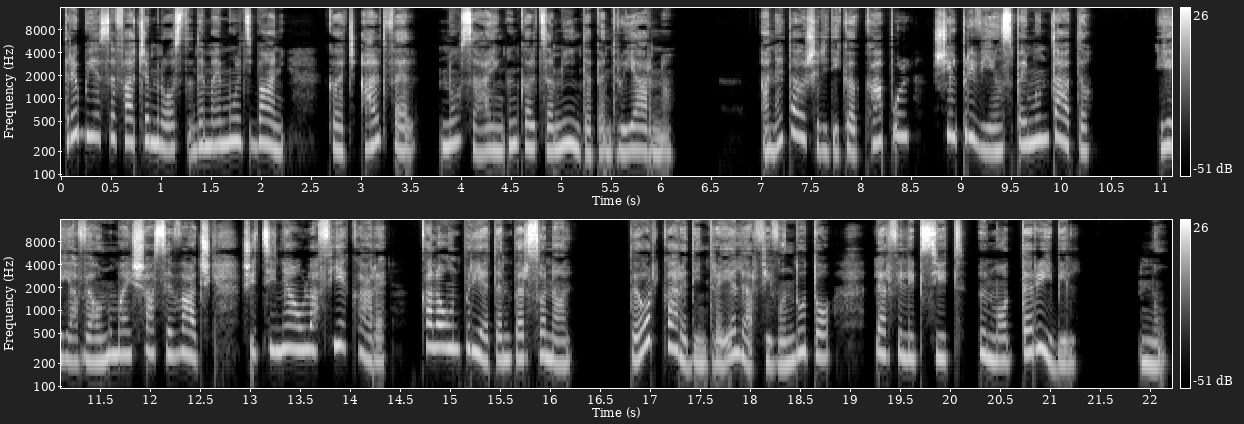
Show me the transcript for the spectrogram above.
Trebuie să facem rost de mai mulți bani, căci altfel nu o să ai încălțăminte pentru iarnă. Aneta își ridică capul și îl privi înspăimântată. Ei aveau numai șase vaci și țineau la fiecare, ca la un prieten personal. Pe oricare dintre ele ar fi vândut-o, le-ar fi lipsit în mod teribil. Nu,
